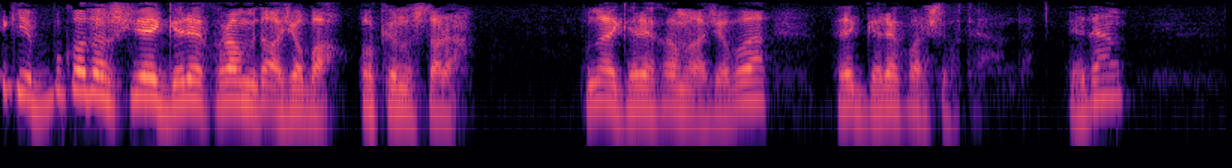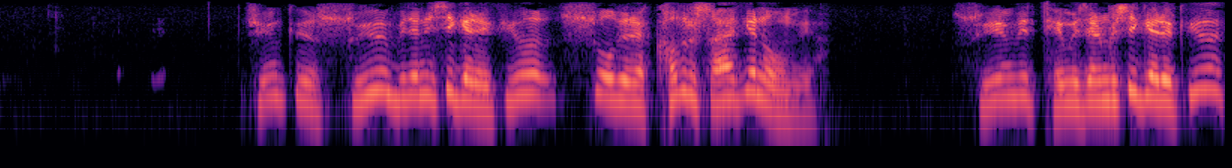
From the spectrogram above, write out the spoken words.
Peki bu kadar suya gerek var mıydı acaba okyanuslara? Buna gerek var mı acaba? E, gerek var işte Neden? Çünkü suyun bir denesi gerekiyor. Su oluyor kalırsa hayat olmuyor. Suyun bir temizlenmesi gerekiyor.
